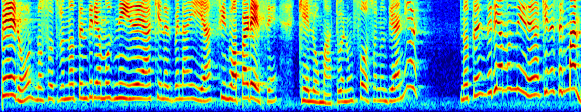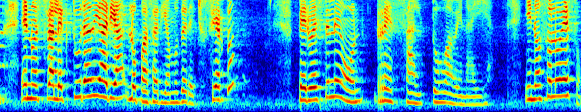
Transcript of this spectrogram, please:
Pero nosotros no tendríamos ni idea quién es Benaía si no aparece que lo mató en un foso en un día de nieve. No tendríamos ni idea quién es el man. En nuestra lectura diaria lo pasaríamos derecho, ¿cierto? Pero este león resaltó a Benaía. Y no solo eso,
